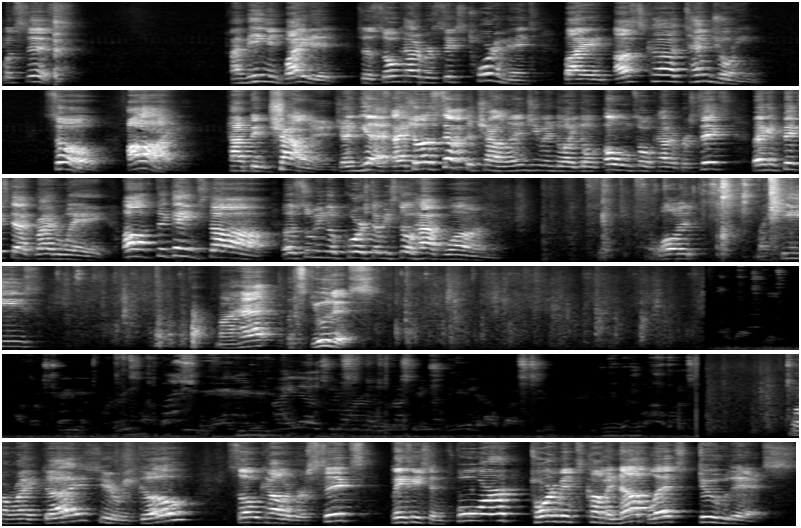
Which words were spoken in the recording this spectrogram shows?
What's this? I'm being invited to the Soul Calibur 6 tournament by an Asuka Tenjoin. So, I have been challenged, and yes, I shall accept the challenge even though I don't own Soul Calibur 6, but I can fix that right away. Off to GameStop! Assuming, of course, that we still have one. My wallet, my keys, my hat. Let's do this. Alright guys, here we go. Soul Calibur 6, PlayStation 4, tournaments coming up, let's do this.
